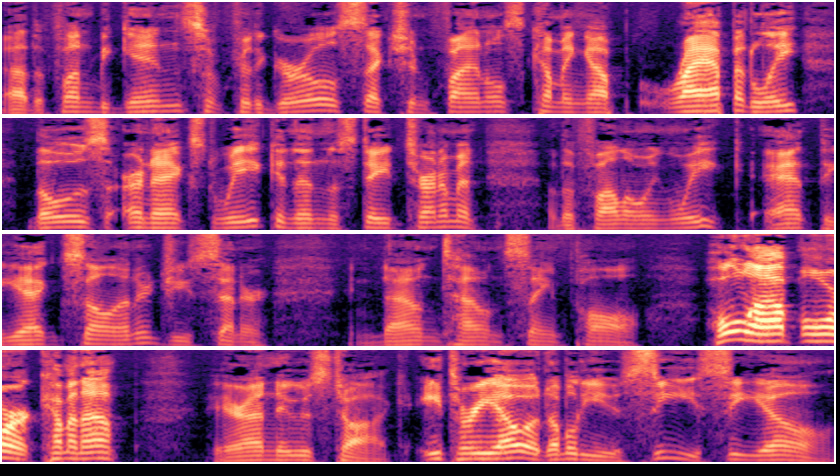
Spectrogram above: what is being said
Uh, the fun begins for the girls. Section finals coming up rapidly. Those are next week, and then the state tournament the following week at the Xcel Energy Center in downtown St. Paul. Whole lot more coming up here on News Talk. 830 WCCO.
